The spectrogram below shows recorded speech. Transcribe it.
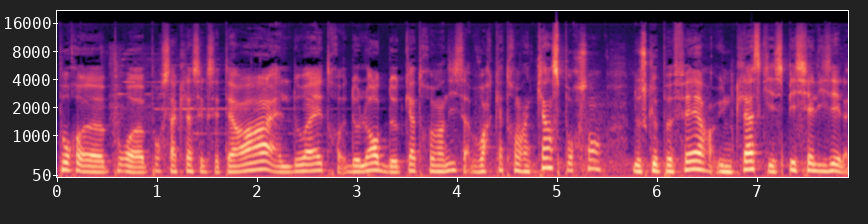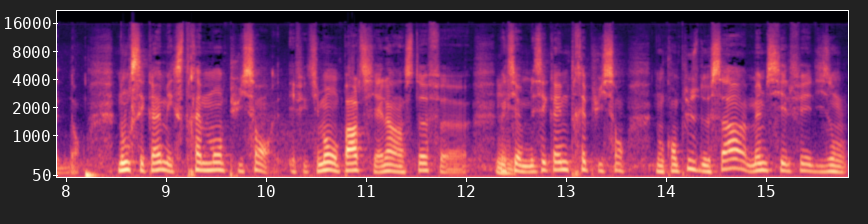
pour, euh, pour, euh, pour sa classe, etc., elle doit être de l'ordre de 90, voire 95% de ce que peut faire une classe qui est spécialisée là-dedans. Donc c'est quand même extrêmement puissant. Effectivement, on parle si elle a un stuff euh, mhm. mais c'est quand même très puissant. Donc en plus de ça, même si elle fait, disons,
